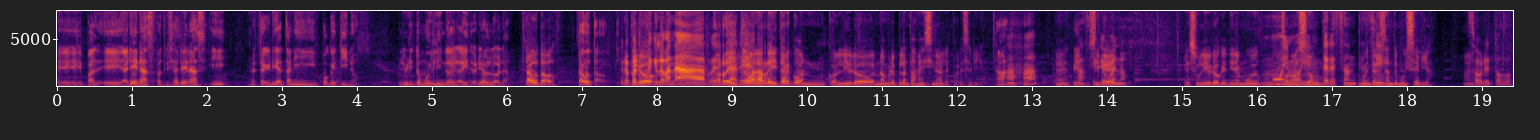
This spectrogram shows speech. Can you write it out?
eh, Pa- eh, Arenas, Patricia Arenas y nuestra querida Tani Poquetino. Un librito muy lindo de la editorial Lola. Está agotado. Está agotado. Pero Pero- parece que lo van a reeditar. reeditar. Lo ¿eh? van a reeditar con, con libro Nombre Plantas Medicinales, parecería. Ah, Ajá. ¿eh? Bien. Así, que, bueno, Es un libro que tiene muy, Muy, muy información interesante, Muy sí. interesante, muy seria. ¿eh? sobre todo.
